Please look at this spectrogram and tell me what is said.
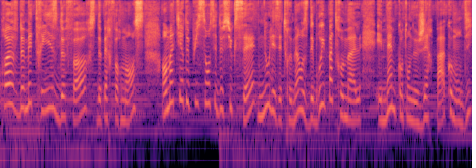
preuve de maîtrise, de force, de performance. En matière de puissance et de succès, nous les êtres humains, on se débrouille pas trop mal. Et même quand on ne gère pas, comme on dit,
